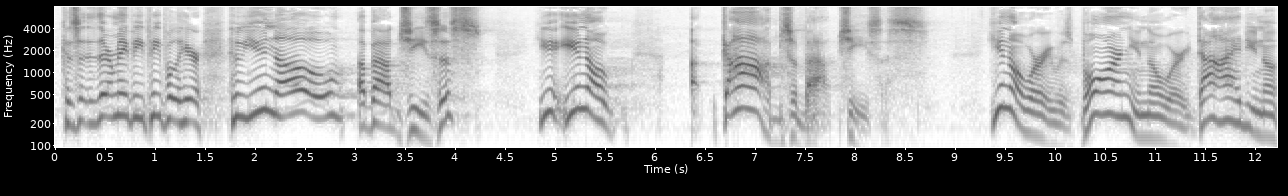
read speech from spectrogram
because there may be people here who you know about Jesus. You, you know gobs about Jesus. You know where he was born, you know where he died, you know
